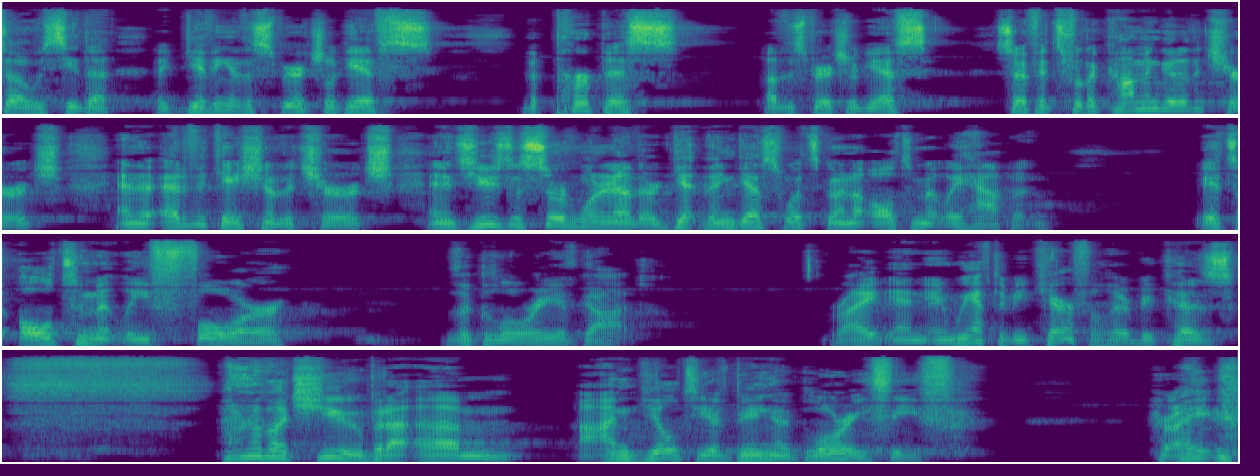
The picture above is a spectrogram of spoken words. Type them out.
So we see the, the giving of the spiritual gifts, the purpose of the spiritual gifts. So if it's for the common good of the church and the edification of the church and it's used to serve one another, get, then guess what's going to ultimately happen? It's ultimately for the glory of God. Right? And, and we have to be careful here because I don't know about you, but I, um, I'm guilty of being a glory thief. Right?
